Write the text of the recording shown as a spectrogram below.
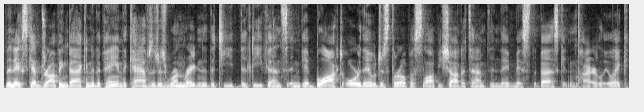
the Knicks kept dropping back into the paint. The Cavs would just run right into the teeth of the defense and get blocked, or they would just throw up a sloppy shot attempt and they miss the basket entirely. Like,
